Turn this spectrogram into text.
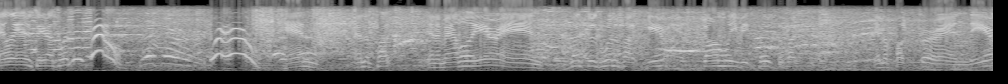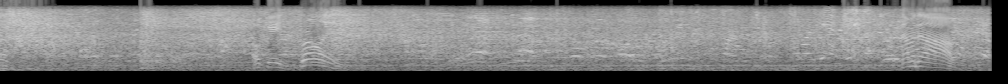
Hey, Lancers, what's this? Woohoo! And and the puck in a battle here, and Lancers win the puck here. John Levy clears the puck in the Foxborough end here. Okay, Berlin. Brolin.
